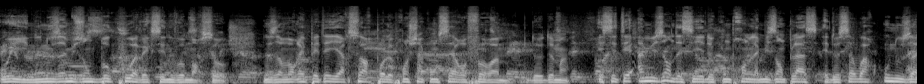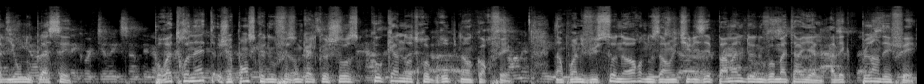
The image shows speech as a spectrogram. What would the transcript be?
Oui, nous nous amusons beaucoup avec ces nouveaux morceaux. Nous avons répété hier soir pour le prochain concert au Forum de demain. Et c'était amusant d'essayer de comprendre la mise en place et de savoir où nous allions nous placer. Pour être honnête, je pense que nous faisons quelque chose qu'aucun autre groupe n'a encore fait. D'un point de vue sonore, nous allons utiliser pas mal de nouveaux matériels avec plein d'effets.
